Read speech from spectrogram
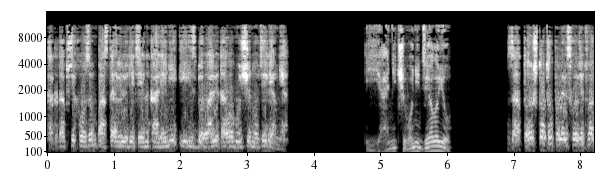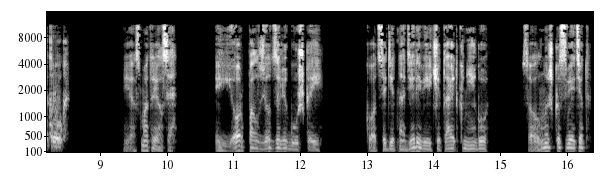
когда психозом поставили детей на колени и избивали того мужчину в деревне. Я ничего не делаю. Зато что-то происходит вокруг. Я осмотрелся. Йор ползет за лягушкой. Кот сидит на дереве и читает книгу. Солнышко светит,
